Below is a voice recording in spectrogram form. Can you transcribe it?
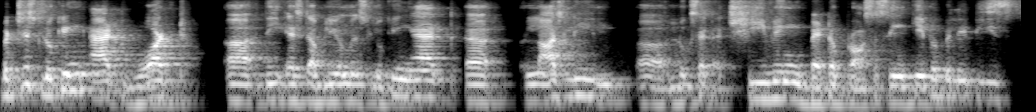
but just looking at what uh, the SWM is looking at largely looks at achieving better processing capabilities,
